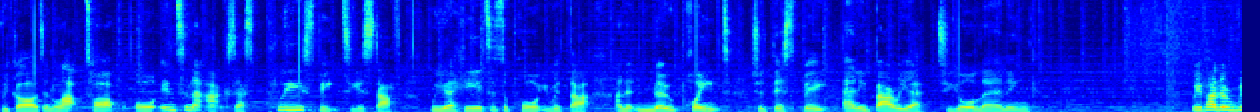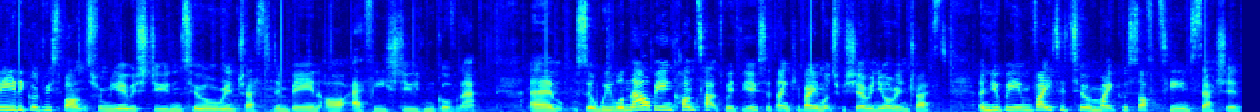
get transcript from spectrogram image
regarding laptop or internet access, please speak to your staff. We are here to support you with that and at no point should this be any barrier to your learning. We've had a really good response from you as students who are interested in being our FE student governor. Um, so we will now be in contact with you, so thank you very much for showing your interest and you'll be invited to a Microsoft Teams session.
